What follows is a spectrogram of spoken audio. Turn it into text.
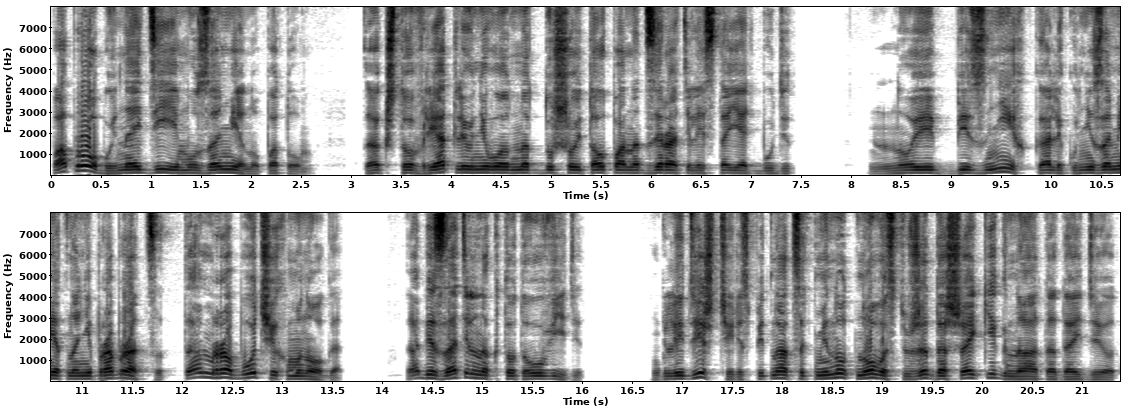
Попробуй, найди ему замену потом. Так что вряд ли у него над душой толпа надзирателей стоять будет. Но и без них к Алику незаметно не пробраться. Там рабочих много. Обязательно кто-то увидит. Глядишь, через 15 минут новость уже до шайки Гната дойдет.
